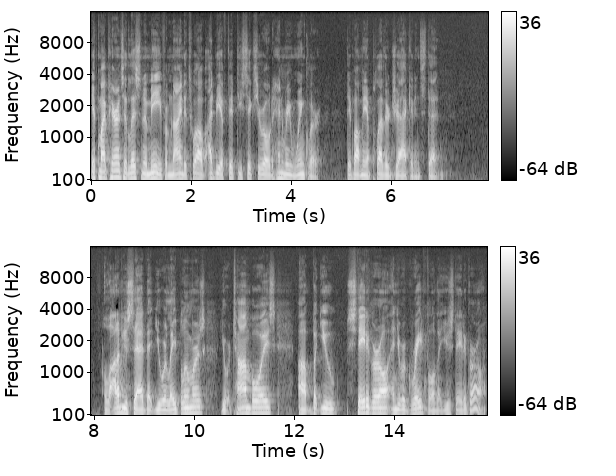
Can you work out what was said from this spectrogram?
If my parents had listened to me from 9 to 12, I'd be a 56 year old Henry Winkler. They bought me a pleather jacket instead. A lot of you said that you were late bloomers, you were tomboys, uh, but you stayed a girl and you were grateful that you stayed a girl.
